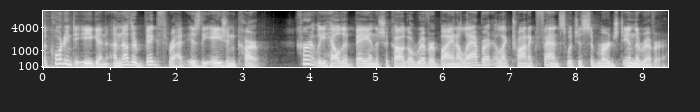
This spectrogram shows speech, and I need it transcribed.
According to Egan, another big threat is the Asian carp currently held at bay in the Chicago River by an elaborate electronic fence which is submerged in the river.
